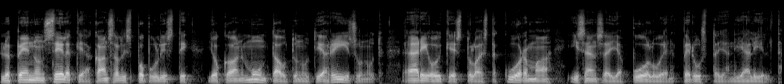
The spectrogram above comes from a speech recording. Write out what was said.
Le Pen on selkeä kansallispopulisti, joka on muuntautunut ja riisunut äärioikeistolaista kuormaa isänsä ja puolueen perustajan jäljiltä.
